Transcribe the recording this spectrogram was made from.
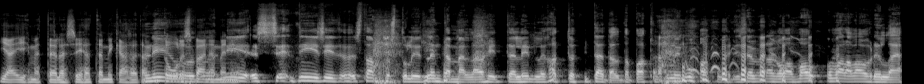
ja ihmettelee siihen, että mikä se niin, tuulispäinen meni? Niin, se, niin siitä Stamkos tuli lentämällä ohi ja Lindelle katsoi, mitä täällä tapahtuu. Tuli nuha, meni sen verran kovalla, kovalla vauhdilla ja,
